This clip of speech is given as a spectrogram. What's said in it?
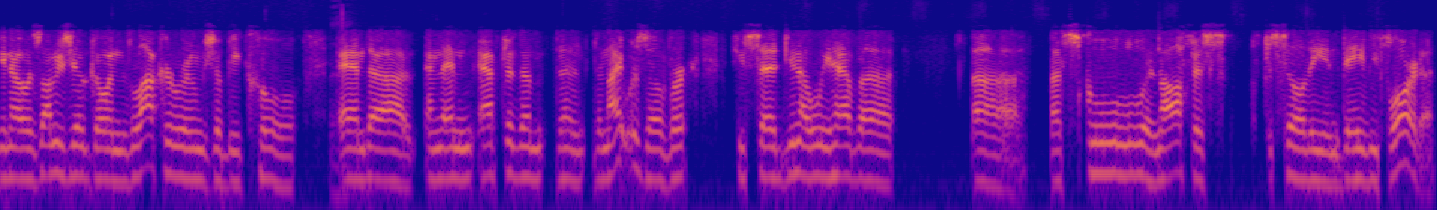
you know, as long as you go in the locker rooms, you'll be cool. Right. And uh, and then after the, the the night was over he said, you know, we have a a, a school and office facility in Davie, Florida.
